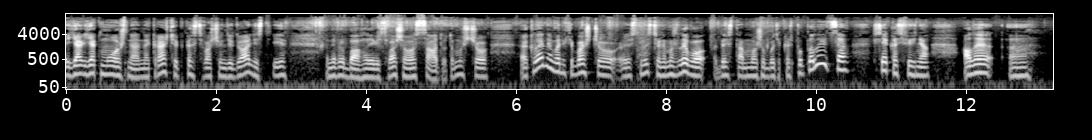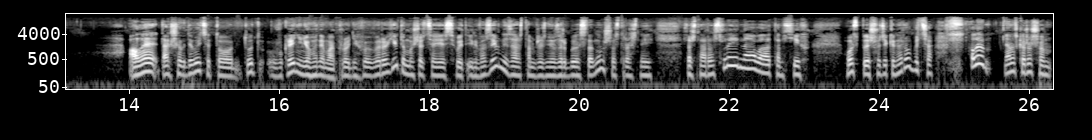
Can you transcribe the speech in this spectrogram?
як, як можна найкраще підкреслити вашу індивідуальність і невибагливість вашого саду. Тому що е, клени вони хіба що е, листя неможливо, десь там може бути якась попелиця, ще якась фігня. Але, е, але так, щоб дивитися, то тут в Україні в нього немає природних ворогів, тому що це є вид інвазивний. Зараз там вже з нього зробили стану, що страшний, страшна рослина, вона там всіх, господи, що тільки не робиться. Але я вам скажу, що.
